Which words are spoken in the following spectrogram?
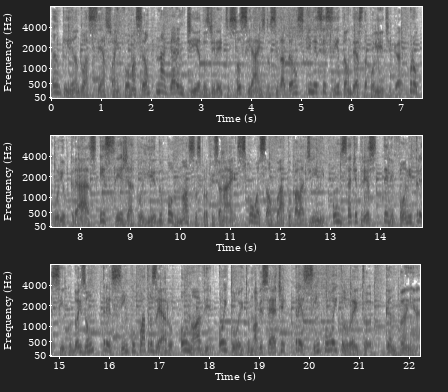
ampliando o acesso à informação na garantia dos direitos sociais dos cidadãos que necessitam desta política. Procure o CRAS e seja acolhido por nossos profissionais. Rua Salvato Paladini, 173, telefone 3521 3540 ou 98897 3588. Campanha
